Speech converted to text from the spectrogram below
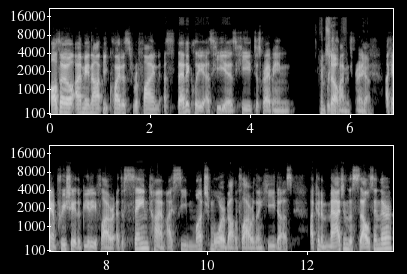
although I may not be quite as refined aesthetically as he is, he describing Richard himself. Feynman's friend. yeah. I can appreciate the beauty of flower. At the same time, I see much more about the flower than he does. I could imagine the cells in there,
